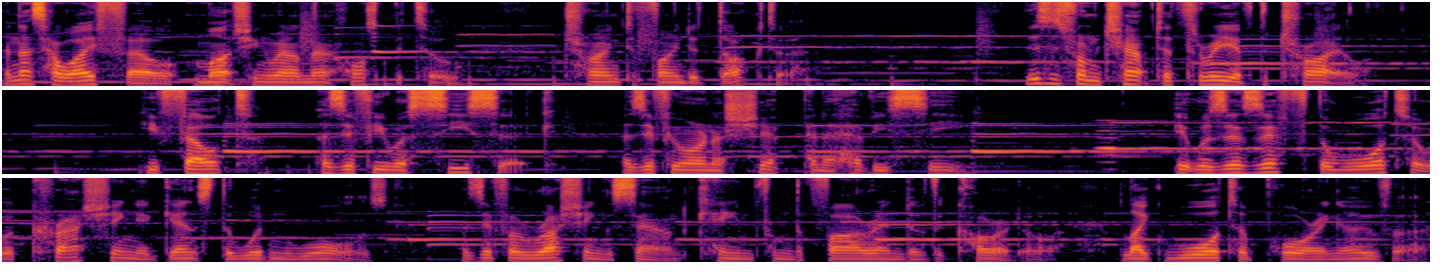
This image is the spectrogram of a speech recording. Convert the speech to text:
and that's how I felt marching around that hospital trying to find a doctor. This is from chapter 3 of the trial. He felt as if he were seasick, as if he were on a ship in a heavy sea. It was as if the water were crashing against the wooden walls, as if a rushing sound came from the far end of the corridor, like water pouring over,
